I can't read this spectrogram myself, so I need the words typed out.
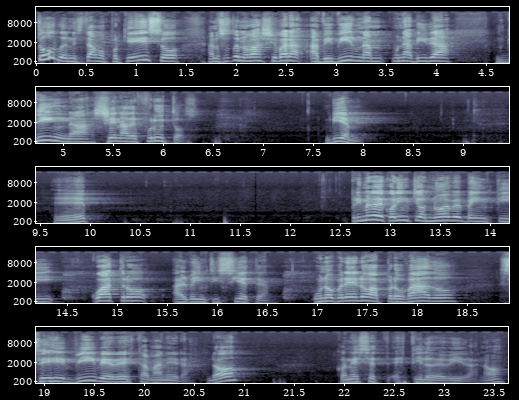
todo necesitamos, porque eso a nosotros nos va a llevar a, vivir una, vida digna, llena de frutos. Bien. Eh, Primera de Corintios 9, 24 al 27. Un obrero aprobado sí, vive de esta manera, ¿no? Con ese estilo de vida, ¿no?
